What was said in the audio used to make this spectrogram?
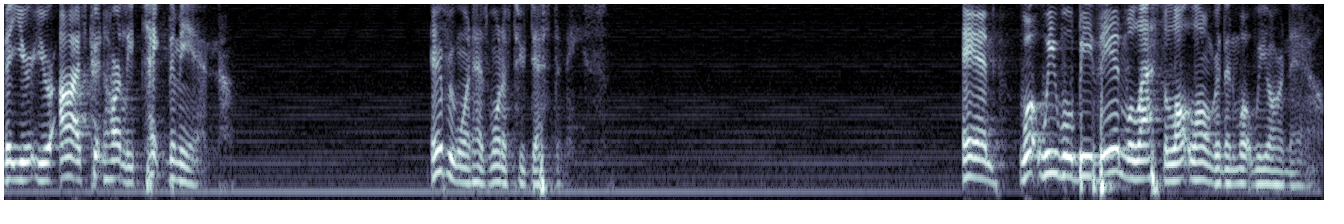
that your, your eyes couldn't hardly take them in. Everyone has one of two destinies. And what we will be then will last a lot longer than what we are now.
